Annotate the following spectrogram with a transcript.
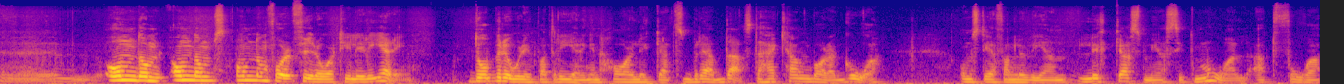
Eh, om, de, om, de, om de får fyra år till i regering. Då beror det på att regeringen har lyckats breddas. Det här kan bara gå om Stefan Löfven lyckas med sitt mål att få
